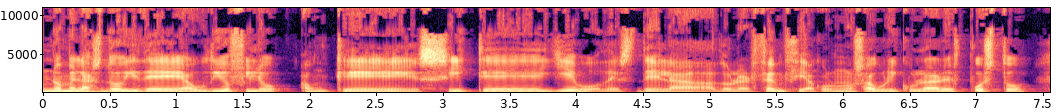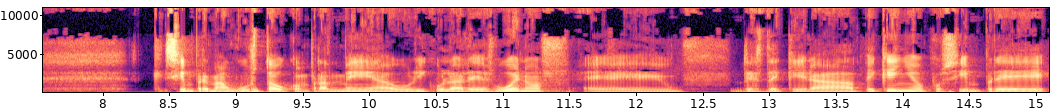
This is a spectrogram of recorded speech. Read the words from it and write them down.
no me las doy de audiófilo, aunque sí que llevo desde la adolescencia con unos auriculares puestos. Siempre me han gustado comprarme auriculares buenos. Eh, desde que era pequeño, pues siempre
